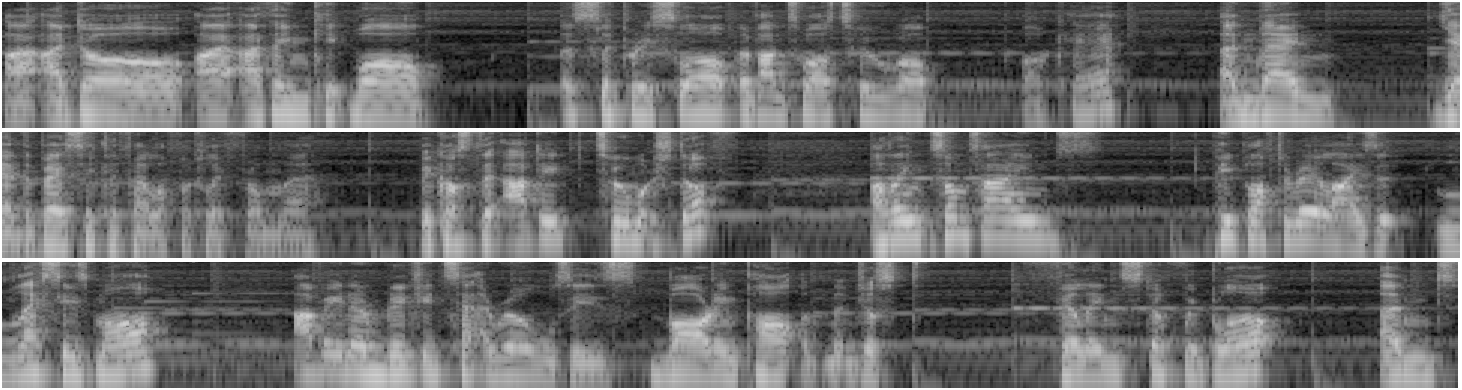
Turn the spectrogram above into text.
I, I don't. I, I think it was a slippery slope. Advance Wars 2 were okay. And then, yeah, they basically fell off a cliff from there. Because they added too much stuff. I think sometimes people have to realise that less is more. Having a rigid set of rules is more important than just filling stuff with bloat. And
